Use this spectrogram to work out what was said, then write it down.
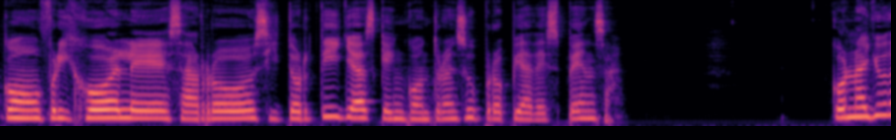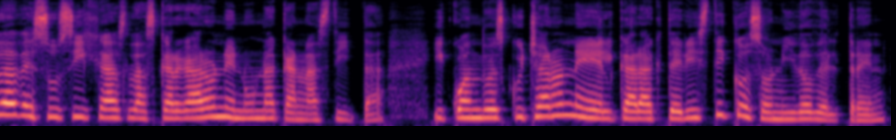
con frijoles, arroz y tortillas que encontró en su propia despensa. Con ayuda de sus hijas las cargaron en una canastita y cuando escucharon el característico sonido del tren,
